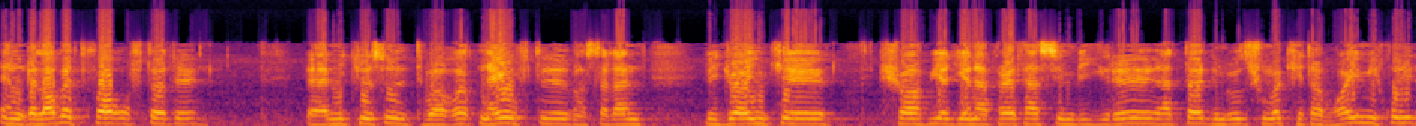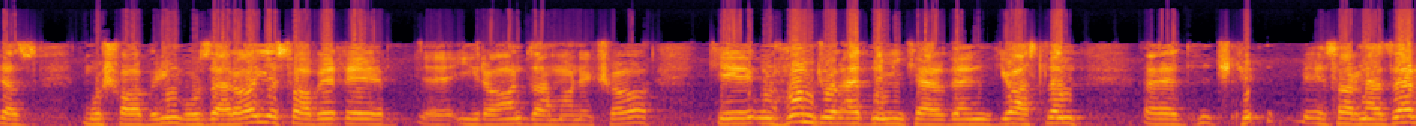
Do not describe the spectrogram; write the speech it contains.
انقلاب اتفاق افتاده. می‌تونست اتفاقات نیفته. مثلا به جای اینکه شاه بیاد یه نفر تصمیم بگیره حتی امروز شما کتاب هایی می‌خونید از مشاورین وزرای سابق ایران زمان شاه که اونها هم جرأت نمی‌کردن یا اصلا اظهار نظر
